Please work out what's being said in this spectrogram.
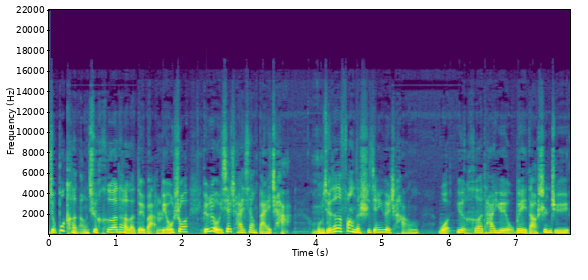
就不可能去喝它了，对吧？比如说，比如说有一些茶像白茶，我们觉得它放的时间越长，我越喝它越有味道，甚至于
